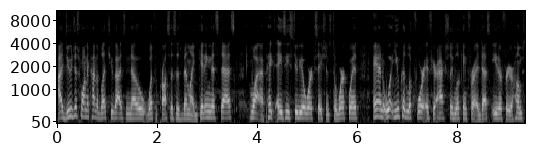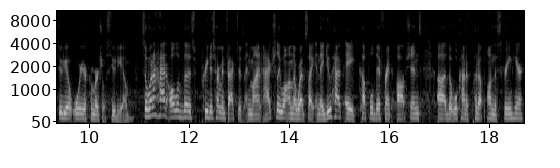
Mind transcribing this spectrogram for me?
I do just want to kind of let you guys know what the process has been like getting this desk, why I picked AZ Studio workstations to work with, and what you could look for if you're actually looking for a desk either for your home studio or your commercial studio. So when I had all of those predetermined factors in mind, I actually went on their website and they do have a couple different options uh, that we'll kind of put up on the screen here.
